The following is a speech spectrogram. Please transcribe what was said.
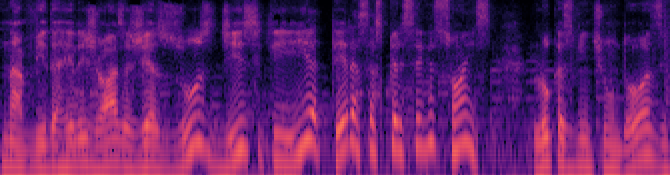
na vida religiosa. Jesus disse que ia ter essas perseguições. Lucas 21, 12,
